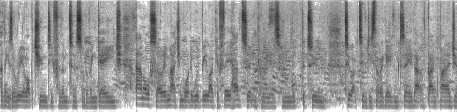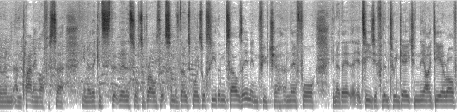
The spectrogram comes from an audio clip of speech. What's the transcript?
I think it's a real opportunity for them to sort of engage and also imagine what it would be like if they had certain careers. I mean, the, the two two activities that I gave them today, that of bank manager and, and planning officer, you know, they can they're the sort of roles that some of those boys will see themselves in in future, and therefore, you know, it's easier for them to engage in the idea of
